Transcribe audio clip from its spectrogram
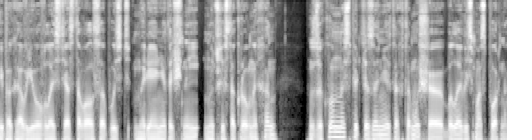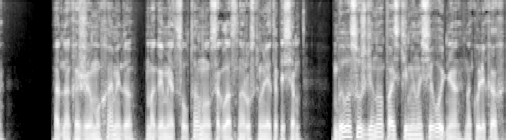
И пока в его власти оставался пусть марионеточный, но чистокровный хан, законность притязания Тахтамыша была весьма спорна. Однако же Мухаммеду, Магомед Султану, согласно русским летописям, было суждено пасть именно сегодня, на Куликах,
